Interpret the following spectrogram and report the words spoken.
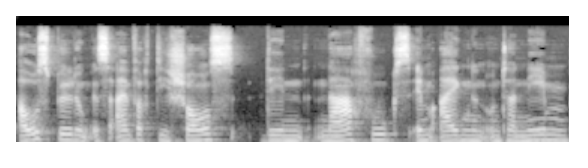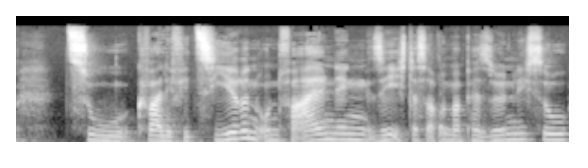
Ausbildung ist einfach die Chance, den Nachwuchs im eigenen Unternehmen zu qualifizieren. Und vor allen Dingen sehe ich das auch immer persönlich so.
